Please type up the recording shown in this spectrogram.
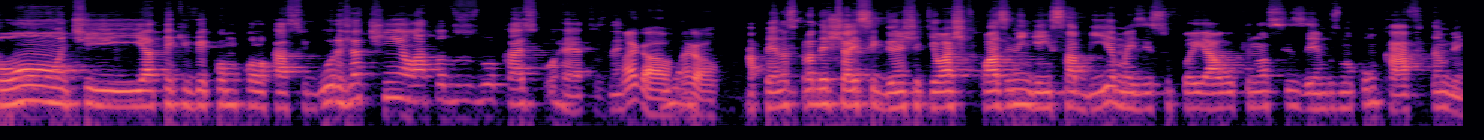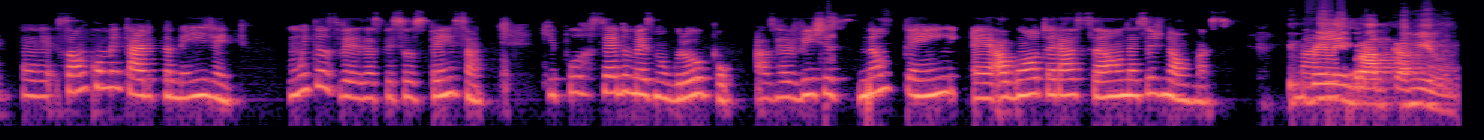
fonte, ia ter que ver como colocar a segura, já tinha lá todos os locais corretos. Né? Legal, então, legal apenas para deixar esse gancho aqui, eu acho que quase ninguém sabia, mas isso foi algo que nós fizemos no CONCAF também. É, só um comentário também, gente. Muitas vezes as pessoas pensam que por ser do mesmo grupo, as revistas não têm é, alguma alteração nessas normas. Mas, Bem lembrado, Camila.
